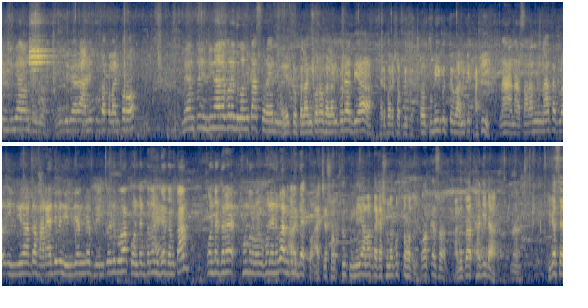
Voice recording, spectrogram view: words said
ইঞ্জিনিয়ার আনতে ইঞ্জিনিয়ার আনি তোমরা প্ল্যান করো তো ইঞ্জিনিয়ারে করে দেবো আমি কাজ করাই দিব এই তো প্ল্যান করো প্ল্যান করে দিয়া এরপরে সব কিছু। তো তুমি করতে হবে আমি কি থাকি? না না স্যার আপনি না থাকল ইঞ্জিনিয়ারটা ভাড়াই দেবেন ইঞ্জিনিয়ারটা প্লেন করে নেব কন্ট্রাক্টার আমি দিয়ে কাম কন্ট্রাক্টারে সুন্দরভাবে করে নেব আমি তাহলে দেখব আচ্ছা সব তো তুমি আমার দেখাশোনা করতে হবে। ওকে স্যার আমি তো আর থাকি না। ঠিক আছে?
